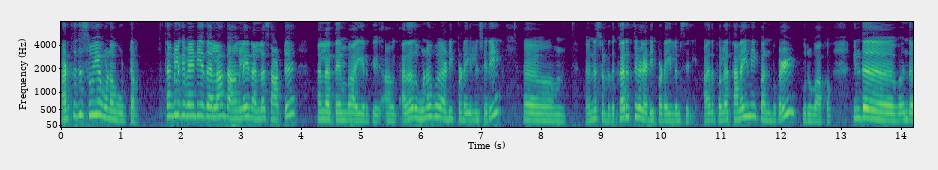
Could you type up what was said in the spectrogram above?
அடுத்தது சுய உணவூட்டம் தங்களுக்கு வேண்டியதெல்லாம் தாங்களே நல்லா சாப்பிட்டு நல்லா தெம்பாக அவ- அதாவது உணவு அடிப்படையிலும் சரி என்ன சொல்கிறது கருத்துகள் அடிப்படையிலும் சரி அதுபோல் தலைமை பண்புகள் உருவாக்கும். இந்த இந்த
